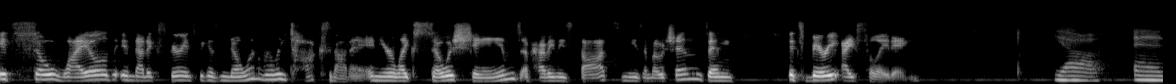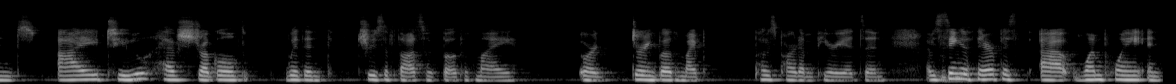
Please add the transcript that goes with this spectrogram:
it's so wild in that experience because no one really talks about it and you're like so ashamed of having these thoughts and these emotions and it's very isolating yeah and i too have struggled with intrusive thoughts with both of my or during both of my postpartum periods and i was mm-hmm. seeing a therapist at one point and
